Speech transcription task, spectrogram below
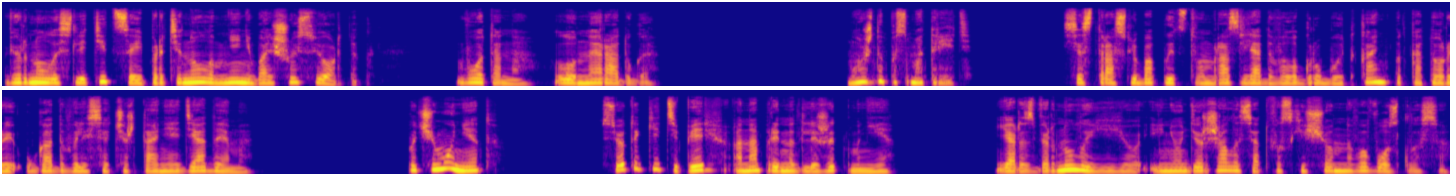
Вернулась Летиция и протянула мне небольшой сверток. Вот она, лунная радуга. Можно посмотреть? Сестра с любопытством разглядывала грубую ткань, под которой угадывались очертания диадемы. Почему нет? все таки теперь она принадлежит мне. Я развернула ее и не удержалась от восхищенного возгласа.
